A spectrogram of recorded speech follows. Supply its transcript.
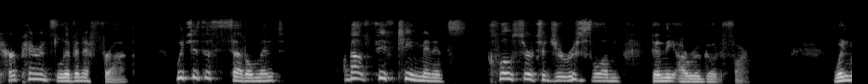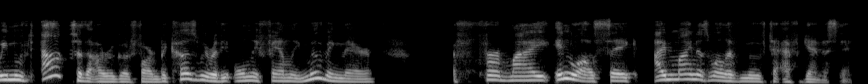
her parents live in Efrat, which is a settlement about 15 minutes closer to Jerusalem than the Arugot farm. When we moved out to the Arugot farm, because we were the only family moving there, for my in-laws' sake, I might as well have moved to Afghanistan.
